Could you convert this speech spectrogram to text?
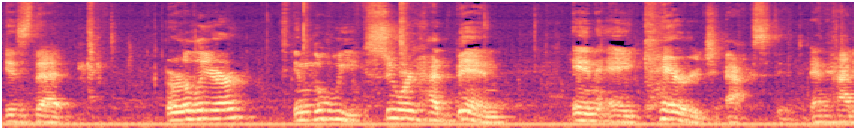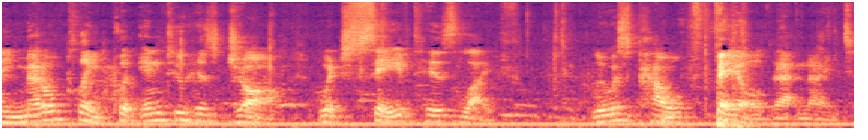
is that earlier in the week, Seward had been in a carriage accident and had a metal plate put into his jaw, which saved his life. Lewis Powell failed that night.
